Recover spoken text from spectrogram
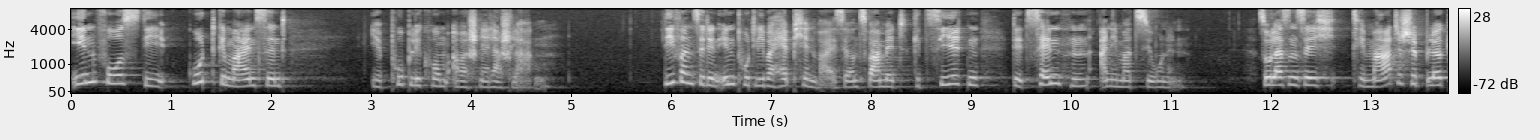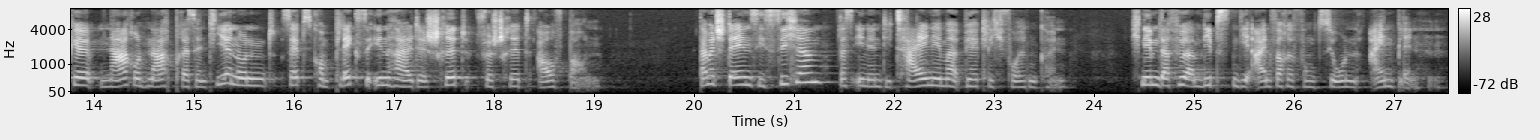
Infos, die gut gemeint sind, Ihr Publikum aber schneller schlagen. Liefern Sie den Input lieber häppchenweise und zwar mit gezielten, dezenten Animationen. So lassen sich thematische Blöcke nach und nach präsentieren und selbst komplexe Inhalte Schritt für Schritt aufbauen. Damit stellen Sie sicher, dass Ihnen die Teilnehmer wirklich folgen können. Ich nehme dafür am liebsten die einfache Funktion Einblenden.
